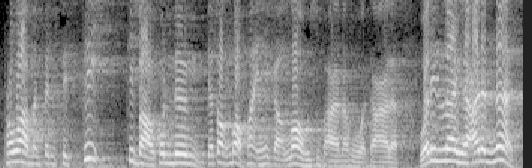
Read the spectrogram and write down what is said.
เพราะว่ามันเป็นสิทธิที่บ่าวคนหนึ่งจะต้องมอบให้ให้กับลอฮุสุบฮานะฮูวะตะอาลาวะลิลลาฮิอัลนัส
